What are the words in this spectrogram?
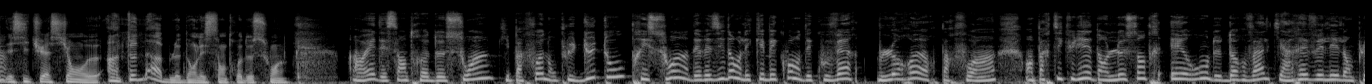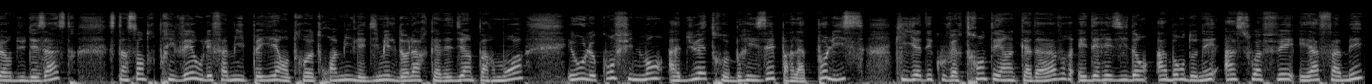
Hum. des situations euh, intenables dans les centres de soins. Ah ouais, des centres de soins qui parfois n'ont plus du tout pris soin des résidents. Les Québécois ont découvert l'horreur parfois, hein. en particulier dans le centre Héron de Dorval qui a révélé l'ampleur du désastre. C'est un centre privé où les familles payaient entre 3 000 et 10 000 dollars canadiens par mois et où le confinement a dû être brisé par la police qui y a découvert 31 cadavres et des résidents abandonnés, assoiffés et affamés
